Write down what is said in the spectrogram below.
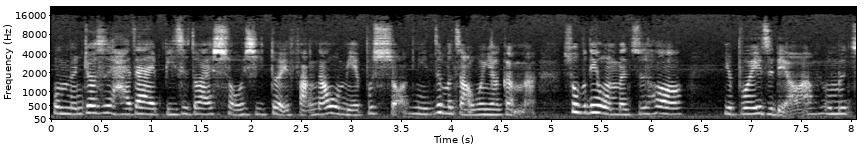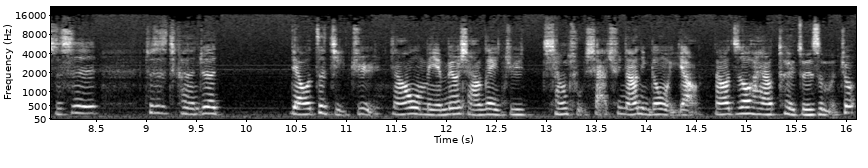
我们就是还在彼此都在熟悉对方，然后我们也不熟，你这么早问要干嘛？说不定我们之后也不会一直聊啊，我们只是就是可能就是聊这几句，然后我们也没有想要跟你继续相处下去，然后你跟我要，然后之后还要退追什么，就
